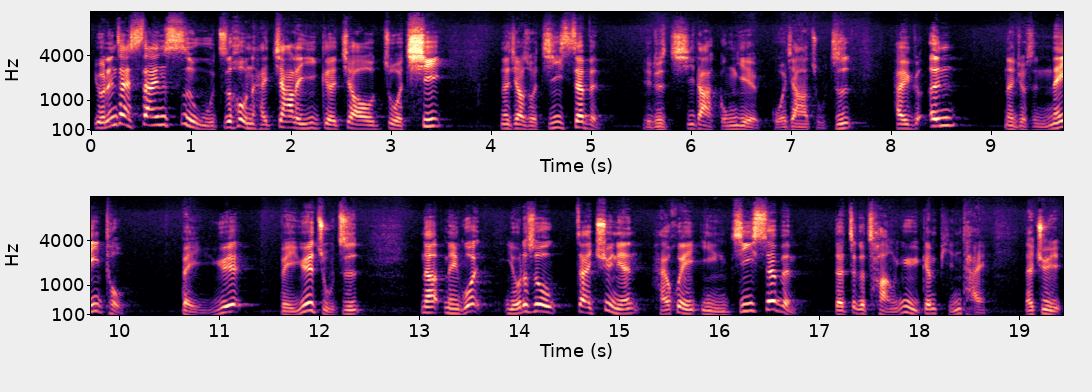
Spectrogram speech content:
有人在三四五之后呢还加了一个叫做七，那叫做 G seven。也就是七大工业国家组织，还有一个 N，那就是 NATO，北约，北约组织。那美国有的时候在去年还会引 G7 的这个场域跟平台来去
